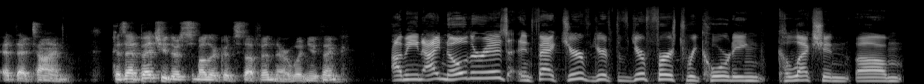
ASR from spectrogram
at that time because I bet you there's some other good stuff in there, wouldn't you think? I mean, I know there is. In fact, your your your first recording collection, um,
